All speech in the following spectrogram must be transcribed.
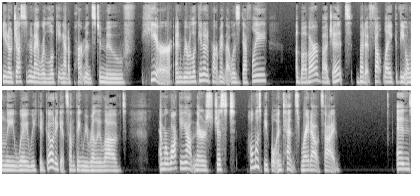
you know, Justin and I were looking at apartments to move here, and we were looking at an apartment that was definitely above our budget, but it felt like the only way we could go to get something we really loved. And we're walking out, and there's just homeless people in tents right outside. And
